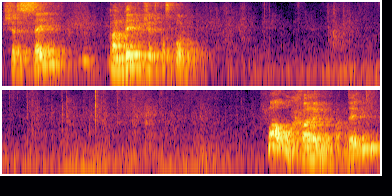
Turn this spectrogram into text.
przez Sejm pandemii w Rzeczpospolitej. Po uchwaleniu pandemii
